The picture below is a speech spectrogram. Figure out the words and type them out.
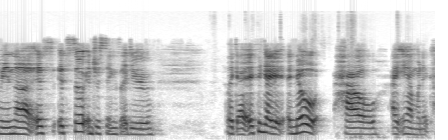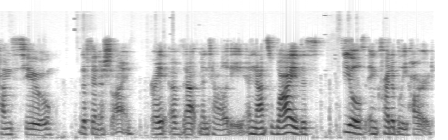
mean, uh, it's it's so interesting because I do, like, I, I think I, I know how I am when it comes to the finish line, right? Of that mentality. And that's why this feels incredibly hard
